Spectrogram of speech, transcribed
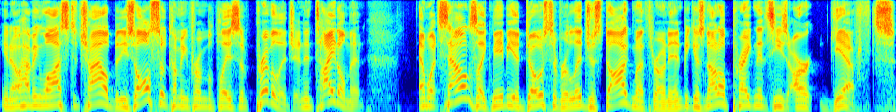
you know, having lost a child, but he's also coming from a place of privilege and entitlement. And what sounds like maybe a dose of religious dogma thrown in because not all pregnancies are gifts.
